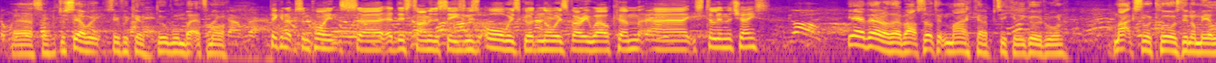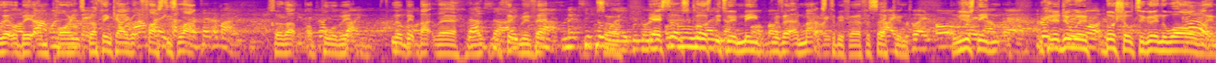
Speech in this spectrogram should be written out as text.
Uh, so just see how we see if we can do one better tomorrow. Picking up some points uh, at this time of the season is always good and always very welcome. Uh, still in the chase? Yeah, there or thereabouts. I don't think Mike had a particularly good one. Max still closed in on me a little bit on points, but I think I got fastest lap, so that I'll pull a bit, a little bit back there. I, I think Rivett. So yeah, it's still it's close between me, Rivett, and Max. To be fair, for second, we just need. We could have done with Bushell to go in the wall then,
